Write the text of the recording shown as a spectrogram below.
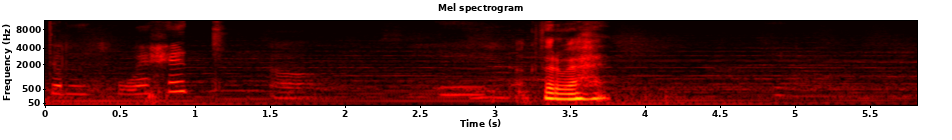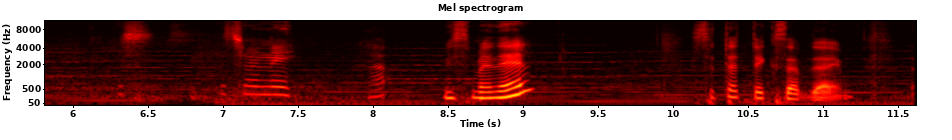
أكتر واحد أكتر واحد اسمه إيه؟ ميس منال ستات تكسب دايما.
